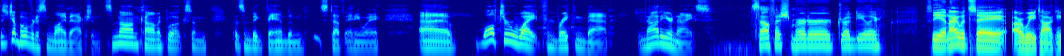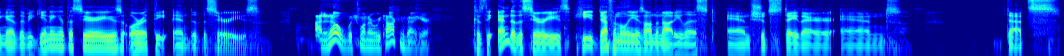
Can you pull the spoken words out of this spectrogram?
let's jump over to some live action, some non comic books, some but some big fandom stuff anyway. Uh, Walter White from Breaking Bad. Naughty or nice? Selfish, murderer, drug dealer. See, and I would say, are we talking at the beginning of the series or at the end of the series? I don't know. Which one are we talking about here? Because the end of the series, he definitely is on the naughty list and should stay there. And that's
